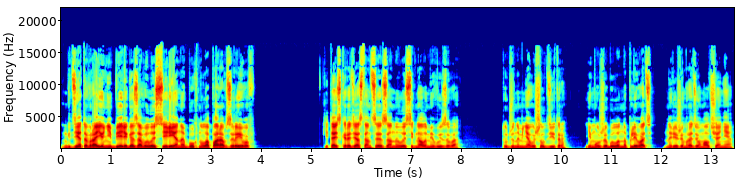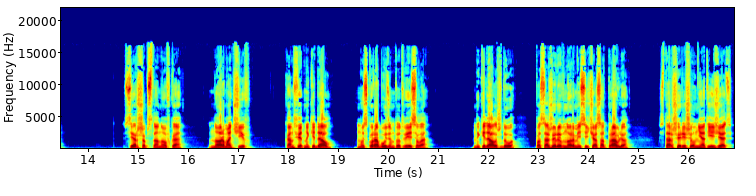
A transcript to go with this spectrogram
Где-то в районе берега завыла сирена, бухнула пара взрывов. Китайская радиостанция заныла сигналами вызова. Тут же на меня вышел Дитер. Ему уже было наплевать на режим радиомолчания. Серж, обстановка. Норма, Чиф. Конфет накидал? Мы скоро будем, тут весело. Накидал, жду. Пассажиры в норме, сейчас отправлю. Старший решил не отъезжать.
